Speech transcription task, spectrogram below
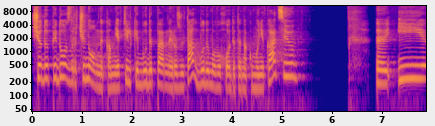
Щодо підозр чиновникам, як тільки буде певний результат, будемо виходити на комунікацію. Е, І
